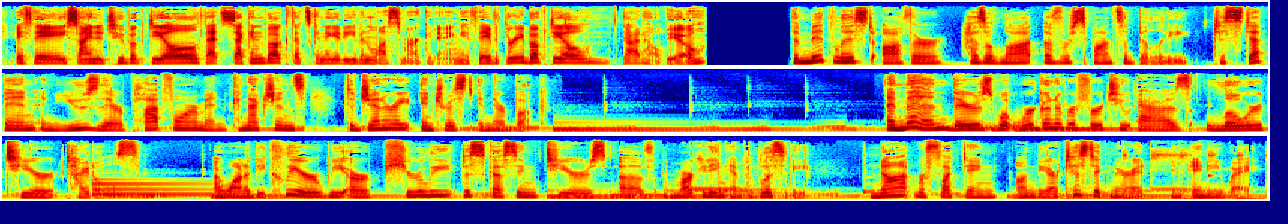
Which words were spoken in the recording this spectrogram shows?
if they signed a two book deal, that second book, that's going to get even less marketing. If they have a three book deal, God help you. The mid list author has a lot of responsibility to step in and use their platform and connections to generate interest in their book. And then there's what we're going to refer to as lower tier titles. I want to be clear, we are purely discussing tiers of marketing and publicity, not reflecting on the artistic merit in any way.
